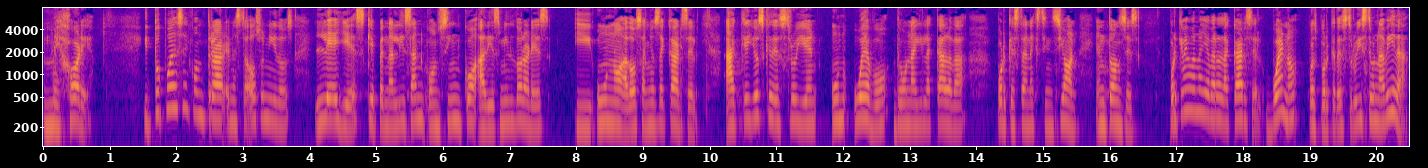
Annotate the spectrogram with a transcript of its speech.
mejore. Y tú puedes encontrar en Estados Unidos leyes que penalizan con 5 a 10 mil dólares y 1 a 2 años de cárcel a aquellos que destruyen un huevo de un águila calva porque está en extinción. Entonces, ¿por qué me van a llevar a la cárcel? Bueno, pues porque destruiste una vida.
